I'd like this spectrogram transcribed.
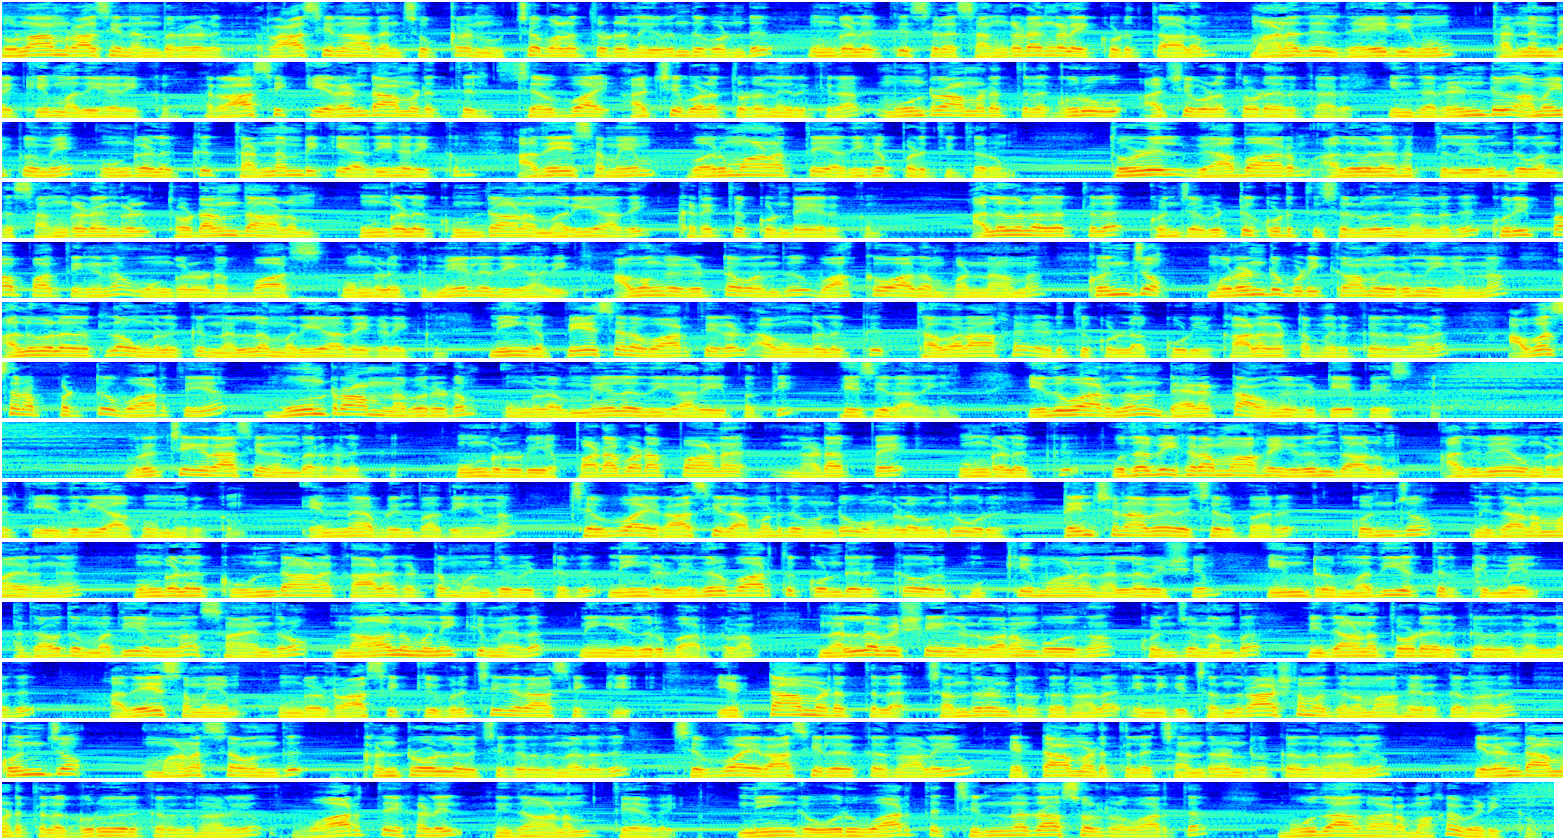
துலாம் ராசி நண்பர்களுக்கு ராசிநாதன் சுக்கிரன் உச்சபலத்துடன் இருந்து கொண்டு உங்களுக்கு சில சங்கடங்களை கொடுத்தாலும் மனதில் தைரியமும் தன்னம்பிக்கையும் அதிகரிக்கும். ராசிக்கு இரண்டாம் இடத்தில் செவ்வாய் ஆட்சி பலத்துடன் இருக்கிறார். மூன்றாம் இடத்துல குரு ஆட்சி பலத்தோட இருக்காரு. இந்த ரெண்டு அமைப்புமே உங்களுக்கு தன்னம்பிக்கை அதிகரிக்கும் அதே சமயம் வருமானத்தை அதிகப்படுத்தி தரும். தொழில் வியாபாரம் அலுவலகத்தில் இருந்து வந்த சங்கடங்கள் தொடர்ந்தாலும் உங்களுக்கு உண்டான மரியாதை கிடைத்துக்கொண்டே இருக்கும். அலுவலகத்துல கொஞ்சம் விட்டு கொடுத்து செல்வது நல்லது. குறிப்பா பாத்தீங்கன்னா உங்களோட பாஸ் உங்களுக்கு மேலதிகாரி அவங்க கிட்ட வந்து வாக்குவாதம் பண்ணாம கொஞ்சம் முரண்டு பிடிக்காம இருந்தீங்கன்னா அலுவலகத்துல உங்களுக்கு நல்ல மரியாதை கிடைக்கும். நீங்க பேசுற வார்த்தைகள் அவங்களுக்கு தவறாக எடுத்துக்கொள்ளக்கூடிய காலகட்டம் இருக்கிறதுனால அவசரப்பட்டு வார்த்தையை மூன்றாம் நபரிடம் உங்களை மேலதிகாரியை பத்தி பேசிடாதீங்க. எதுவா இருந்தாலும் டைரக்டா அவங்க கிட்டயே பேசுங்க. விருச்சிக ராசி நண்பர்களுக்கு உங்களுடைய படபடப்பான நடப்பே உங்களுக்கு உதவிகரமாக இருந்தாலும் அதுவே உங்களுக்கு எதிரியாகவும் இருக்கும். என்ன அப்படின்னு பார்த்தீங்கன்னா செவ்வாய் ராசியில் அமர்ந்து கொண்டு உங்களை வந்து ஒரு டென்ஷனாகவே வச்சிருப்பாரு. கொஞ்சம் நிதானமாக இருங்க. உங்களுக்கு உண்டான காலகட்டம் வந்துவிட்டது. நீங்கள் எதிர்பார்த்து கொண்டிருக்க ஒரு முக்கியமான நல்ல விஷயம் இன்று மதியத்திற்கு மேல் அதாவது மதியம்னா சாயந்தரம் நாலு மணிக்கு மேலே நீங்கள் எதிர்பார்க்கலாம். நல்ல விஷயங்கள் வரும்போது தான் கொஞ்சம் நம்ம நிதானத்தோடு இருக்கிறது நல்லது. அதே சமயம் உங்கள் ராசிக்கு விருச்சிக ராசிக்கு எட்டாம் இடத்துல சந்திரன் இருக்கிறதுனால இன்னைக்கு சந்திராஷ்டம தினமாக இருக்கிறதுனால கொஞ்சம் மனசை வந்து கண்ட்ரோலில் வச்சுக்கிறது நல்லது. செவ்வாய் ராசியில் இருக்கிறதுனாலையும் எட்டாம் இடத்துல சந்திரன் இருக்கிறதுனாலையும் இரண்டாம் இடத்துல குரு இருக்கிறதுனாலையும் வார்த்தைகளில் நிதானம் தேவை. நீங்கள் ஒரு வார்த்தை சின்னதாக சொல்கிற வார்த்தை பூதாகாரமாக வெடிக்கும்.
